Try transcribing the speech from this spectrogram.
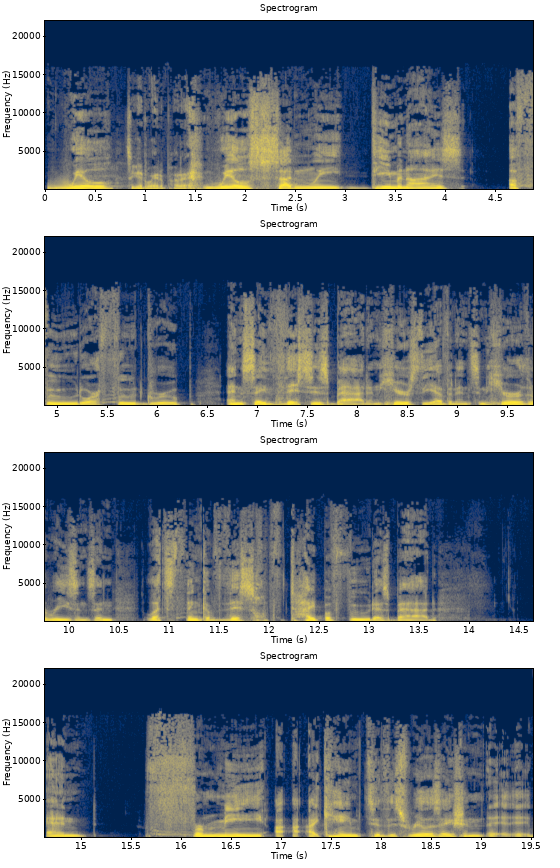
will it's a good way to put it. will suddenly demonize a food or a food group and say this is bad and here's the evidence and here are the reasons and let's think of this type of food as bad. And for me, I, I, came to this realization it,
